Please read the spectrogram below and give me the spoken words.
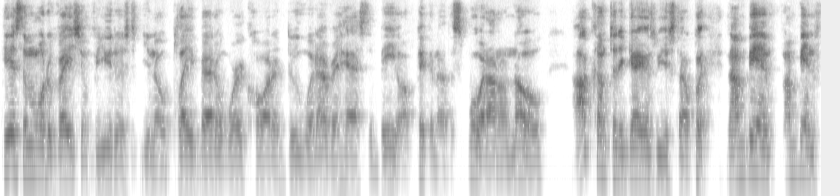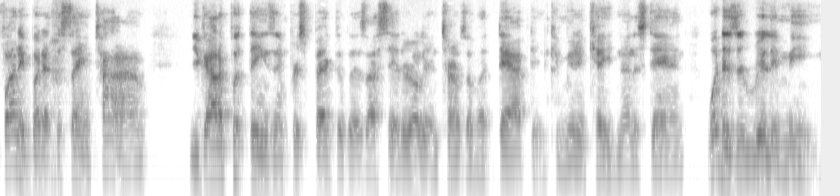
here's some motivation for you to, you know, play better, work harder, do whatever it has to be, or pick another sport. I don't know. I'll come to the games when you start playing. And I'm being I'm being funny, but at the same time, you got to put things in perspective, as I said earlier, in terms of adapting, communicating, understand what does it really mean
